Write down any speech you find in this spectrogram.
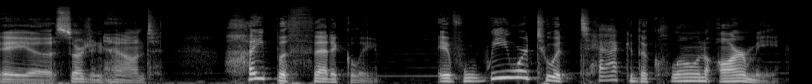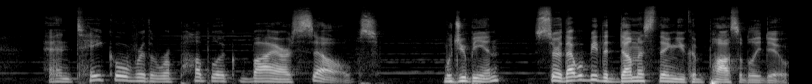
Hey, uh, Sergeant Hound. Hypothetically, if we were to attack the clone army and take over the Republic by ourselves, would you be in? Sir, that would be the dumbest thing you could possibly do.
